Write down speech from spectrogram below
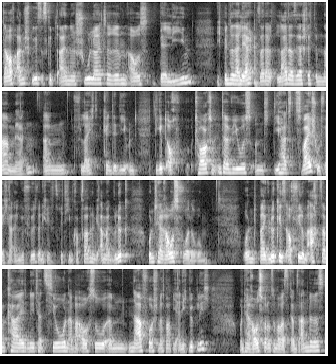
darauf anspielst. Es gibt eine Schulleiterin aus Berlin. Ich bin da leider sehr schlecht im Namen merken. Ähm, vielleicht kennt ihr die. Und die gibt auch Talks und Interviews und die hat zwei Schulfächer eingeführt, wenn ich jetzt richtig im Kopf habe, nämlich einmal Glück und Herausforderung. Und bei Glück geht es auch viel um Achtsamkeit, Meditation, aber auch so ähm, Nachforschen, was macht mich eigentlich glücklich. Und Herausforderung ist nochmal was ganz anderes.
